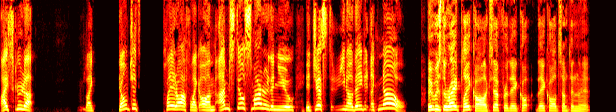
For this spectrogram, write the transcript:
I screwed up. Like, don't just play it off like, oh, I'm I'm still smarter than you. It just, you know, they did like no. It was the right play call, except for they call they called something that,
